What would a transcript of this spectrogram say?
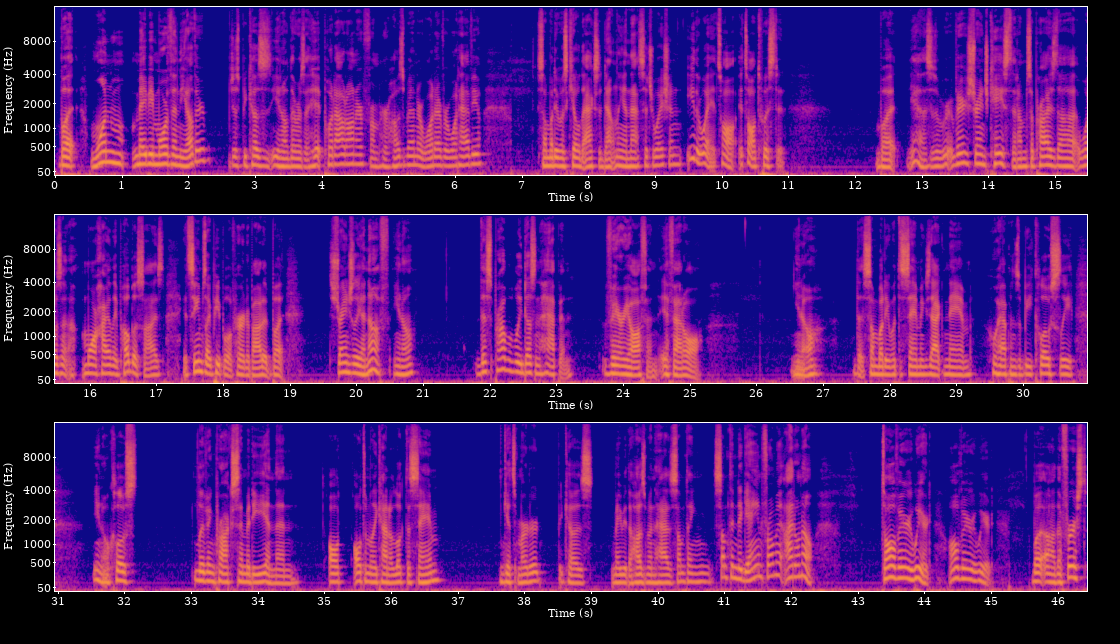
but one maybe more than the other, just because you know there was a hit put out on her from her husband or whatever, what have you. Somebody was killed accidentally in that situation. Either way, it's all it's all twisted. But yeah, this is a very strange case that I'm surprised uh, wasn't more highly publicized. It seems like people have heard about it, but strangely enough, you know, this probably doesn't happen very often, if at all. You know, that somebody with the same exact name who happens to be closely, you know, close living proximity and then ultimately kind of look the same gets murdered because maybe the husband has something something to gain from it. I don't know. It's all very weird. All very weird. But uh, the first,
